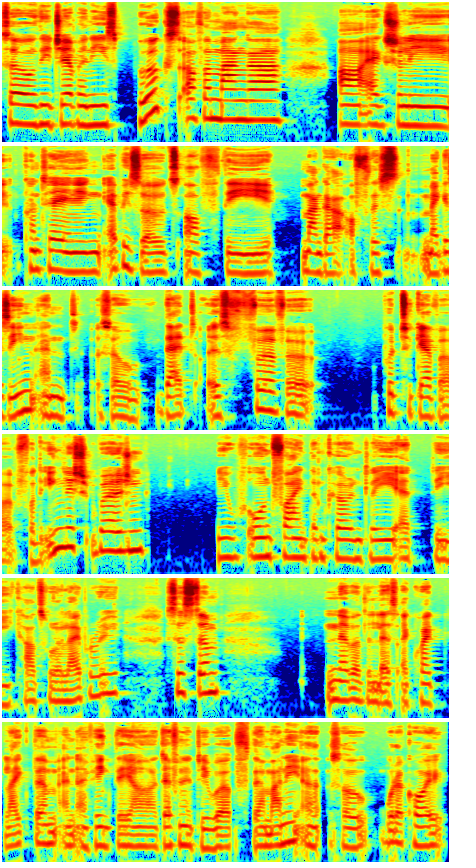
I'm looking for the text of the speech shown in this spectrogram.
so the Japanese books of the manga are actually containing episodes of the manga of this magazine, and so that is further put together for the English version. You won't find them currently at the Karlsruhe Library system. Nevertheless, I quite like them, and I think they are definitely worth their money. Uh, so, Wotakoi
